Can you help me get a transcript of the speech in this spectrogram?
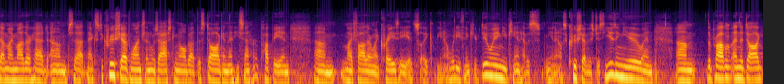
That my mother had um, sat next to Khrushchev once and was asking all about this dog, and then he sent her a puppy, and um, my father went crazy. It's like, you know, what do you think you're doing? You can't have a, you know, Khrushchev is just using you, and um, the problem. And the dog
